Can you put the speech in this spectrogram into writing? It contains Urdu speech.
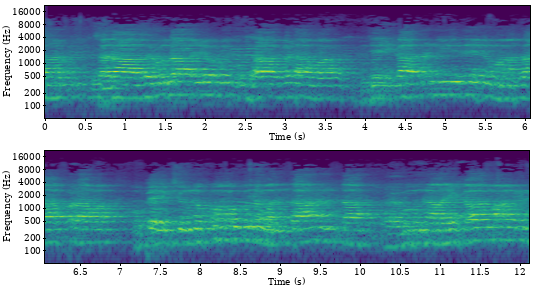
سان صدا فرودا جو خدا بڑھاوا جے کارنی دے ماتا پڑھاوا اپیچن کو گنمتانتا رہو نائکا مانگنا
